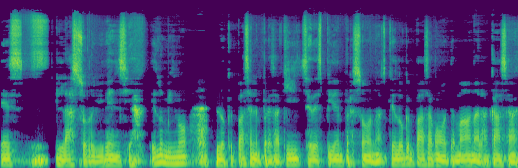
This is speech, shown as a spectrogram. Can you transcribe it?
es la sobrevivencia. Es lo mismo lo que pasa en la empresa. Aquí se despiden personas. ¿Qué es lo que pasa cuando te mandan a la casa?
